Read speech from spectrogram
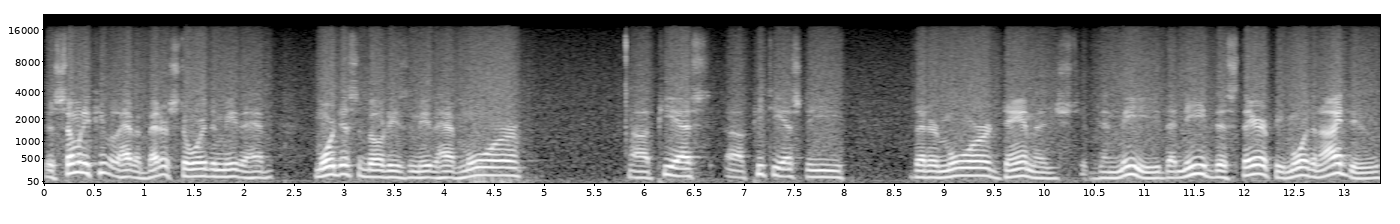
There's so many people that have a better story than me, that have more disabilities than me, that have more uh, PS, uh, PTSD that are more damaged than me, that need this therapy more than I do,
